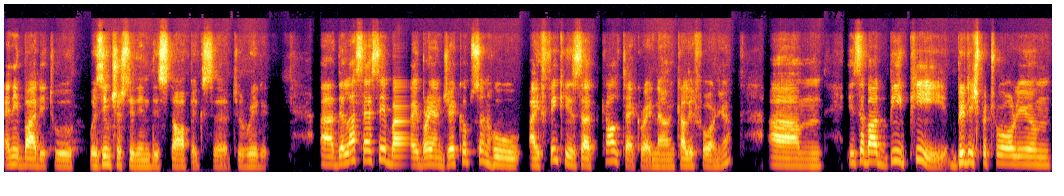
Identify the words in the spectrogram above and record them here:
anybody to was interested in these topics uh, to read it. Uh, the last essay by Brian Jacobson, who I think is at Caltech right now in California, um, is about BP, British Petroleum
